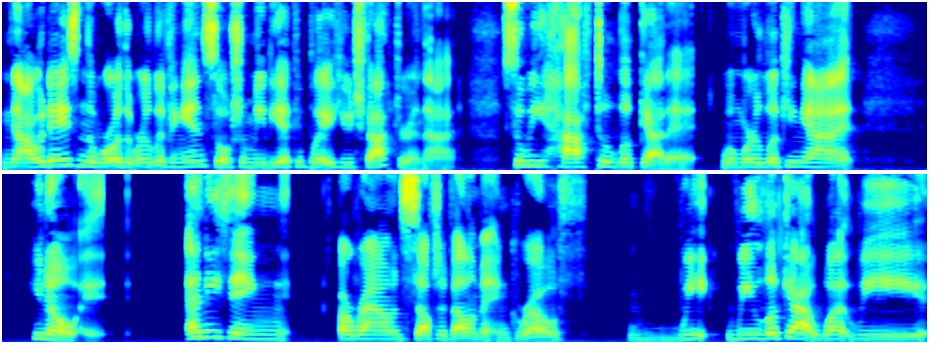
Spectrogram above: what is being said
nowadays in the world that we're living in, social media can play a huge factor in that. So we have to look at it when we're looking at, you know, anything around self-development and growth. We we look at what we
